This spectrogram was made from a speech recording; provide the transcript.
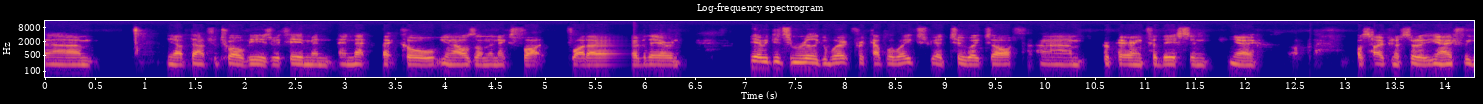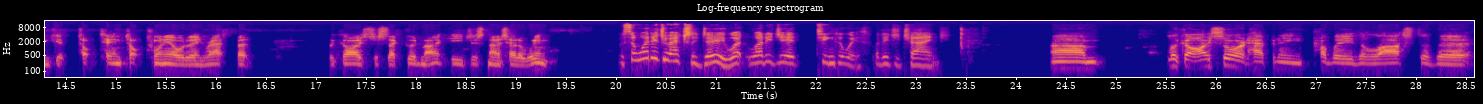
Um, you know, I've done it for 12 years with him, and and that that call, you know, I was on the next flight flight over there, and yeah, we did some really good work for a couple of weeks. We had two weeks off um, preparing for this, and you know, I was hoping to sort of, you know, if we can get top 10, top 20, I would have been wrapped. But the guy's just that good, mate. He just knows how to win. So, what did you actually do? What What did you tinker with? What did you change? Um, Look, I saw it happening probably the last of the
